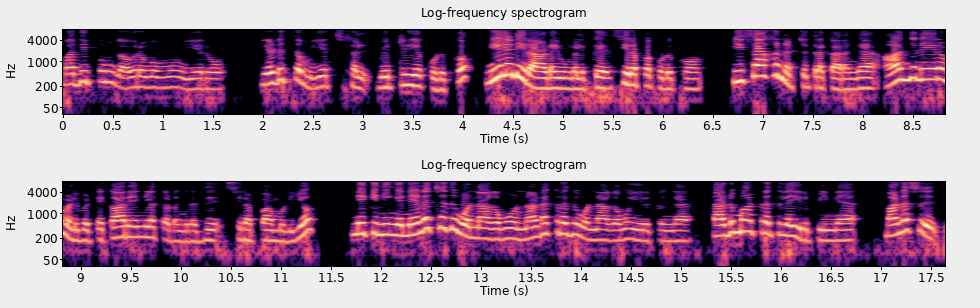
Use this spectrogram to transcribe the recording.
மதிப்பும் கௌரவமும் உயரும். எடுத்த முயற்சிகள் வெற்றியை கொடுக்கும். நீலநீர் ஆடை உங்களுக்கு சிறப்பை கொடுக்கும். விசாக நட்சத்திரக்காரங்க ஆஞ்சநேயர வழிபட்டு காரியங்களை தொடங்குறது சிறப்பா முடியும். இன்னைக்கு நீங்க நினைச்சது ஒன்னாகவும் நடக்கிறது ஒன்னாகவும் இருக்குங்க. தடுமாற்றத்துல இருப்பீங்க. மனசு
